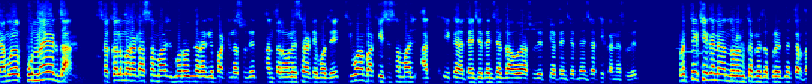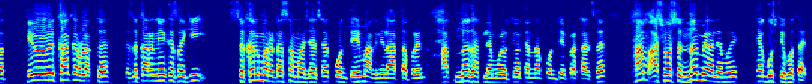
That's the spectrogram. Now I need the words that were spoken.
त्यामुळे पुन्हा एकदा सकल मराठा समाज मरुण जरागे पाटील असू देत अंतरवाले सराटीमध्ये किंवा बाकीचे समाज एक त्यांच्या त्यांच्या गावे असू देत किंवा त्यांच्या त्यांच्या ठिकाणी असू देत प्रत्येक ठिकाणी आंदोलन करण्याचा प्रयत्न करतात. हे वेळोवेळी का करावं लागतं? त्याचं कारण एकच आहे की सखल मराठा समाजाच्या कोणत्याही मागणीला आतापर्यंत हात न घातल्यामुळे किंवा त्यांना कोणत्याही प्रकारचं ठाम आश्वासन न मिळाल्यामुळे ह्या गोष्टी होत आहेत.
